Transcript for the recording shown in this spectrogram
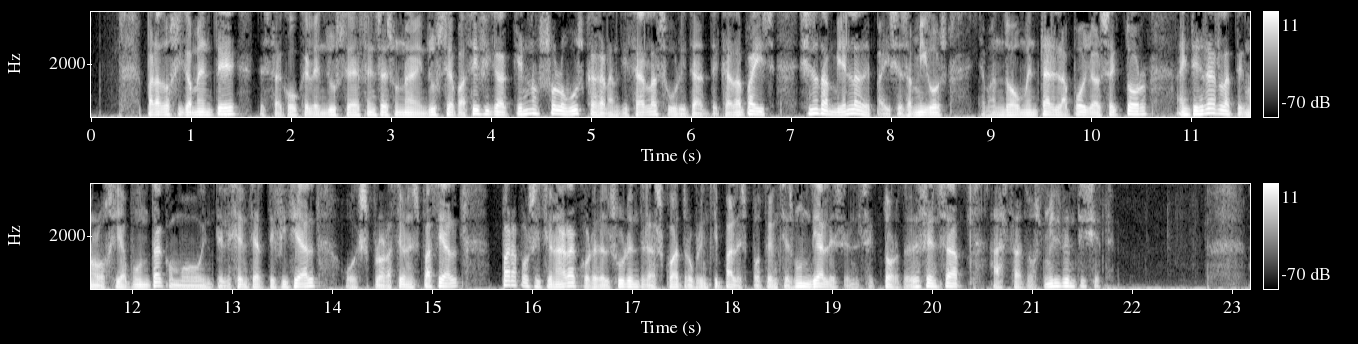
Paradójicamente, destacó que la industria de defensa es una industria pacífica que no solo busca garantizar la seguridad de cada país, sino también la de países amigos, llamando a aumentar el apoyo al sector, a integrar la tecnología punta como inteligencia artificial o exploración espacial para posicionar a Corea del Sur entre las cuatro principales potencias mundiales en el sector de defensa hasta 2027.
